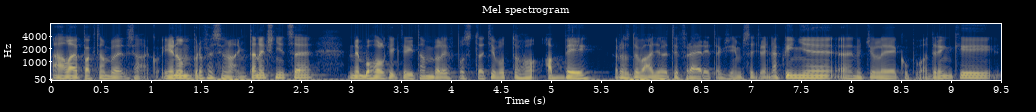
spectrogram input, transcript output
ale pak tam byly třeba jako jenom profesionální tanečnice, nebo holky, které tam byly v podstatě od toho, aby rozdováděly ty fréry, takže jim seděli na klíně, eh, nutili je kupovat drinky.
